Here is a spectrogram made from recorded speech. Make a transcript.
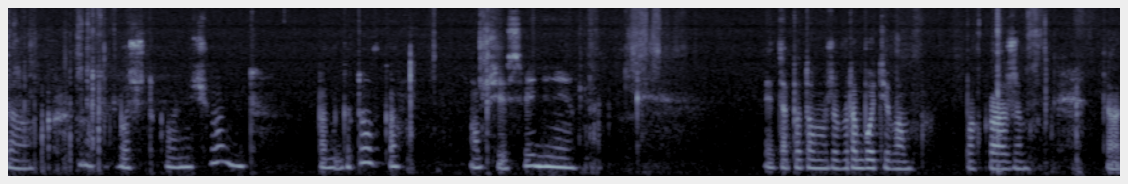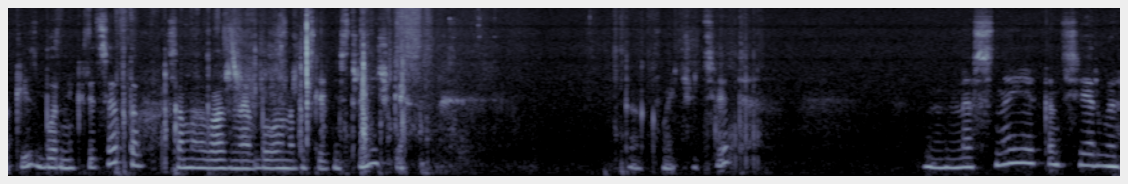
Так, ну, тут больше такого ничего нет. Подготовка, общие сведения. Это потом уже в работе вам покажем. Так, и сборник рецептов. Самое важное было на последней страничке. Так, ой, чуть цвет. Мясные консервы.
